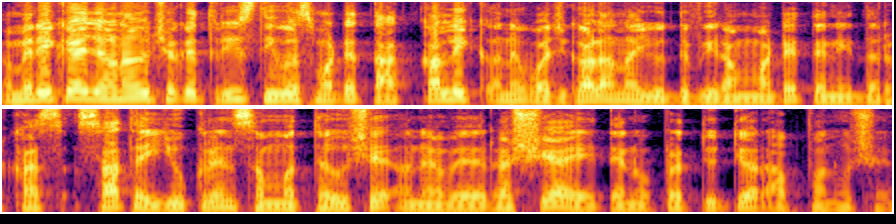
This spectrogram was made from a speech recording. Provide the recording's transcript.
અમેરિકાએ જણાવ્યું છે કે ત્રીસ દિવસ માટે તાત્કાલિક અને વચગાળાના યુદ્ધ વિરામ માટે તેની દરખાસ્ત સાથે યુક્રેન સંમત થયું છે અને હવે રશિયાએ તેનો પ્રત્યુત્તર આપવાનો છે.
